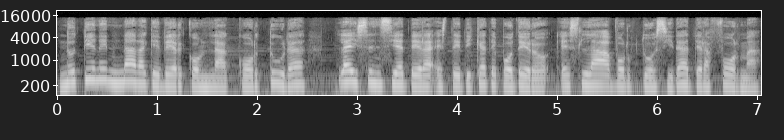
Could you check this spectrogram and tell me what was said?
no tiene nada que ver con la cortura. La esencia de la estética de Potero es la voluptuosidad de la forma,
